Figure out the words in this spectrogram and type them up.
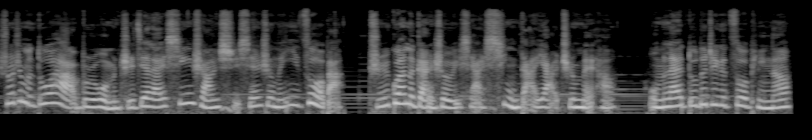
说这么多啊，不如我们直接来欣赏许先生的译作吧，直观的感受一下信达雅之美哈。我们来读的这个作品呢，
